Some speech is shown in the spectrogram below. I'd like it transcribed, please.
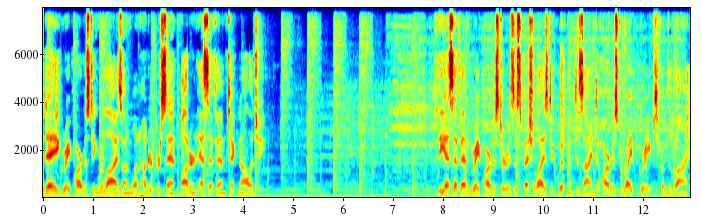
Today, grape harvesting relies on 100% modern SFM technology. The SFM grape harvester is a specialized equipment designed to harvest ripe grapes from the vine.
